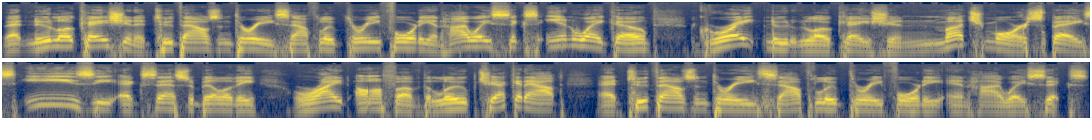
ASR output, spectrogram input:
that new location at 2003 South Loop 340 and Highway 6 in Waco. Great new location, much more space, easy accessibility right off of the loop. Check it out at 2003 South Loop 340 and Highway 6.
